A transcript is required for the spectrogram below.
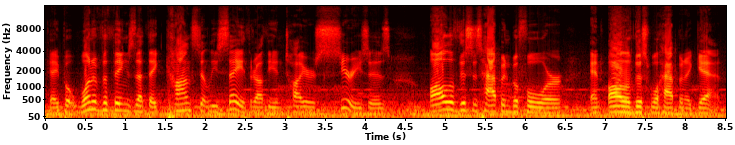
Okay, but one of the things that they constantly say throughout the entire series is all of this has happened before and all of this will happen again.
